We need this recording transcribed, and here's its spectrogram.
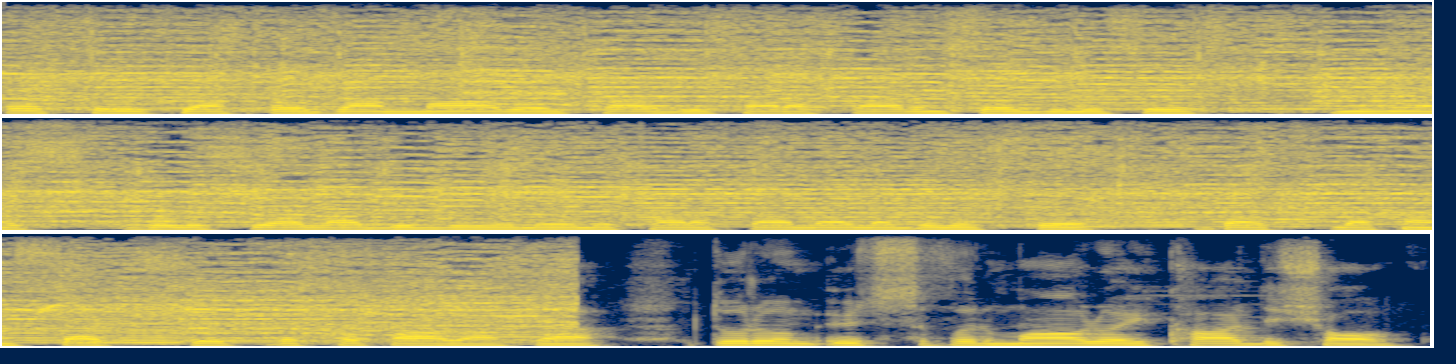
Hat-trick yaptı hocam. Mauro Icardi taraftarın sevgilisi. Yine buluşuyorlar birbirleriyle taraftarlarla buluştu. Dörtlatan sert şut ve top ağlarda. Durum 3-0 Mauro Icardi Show.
